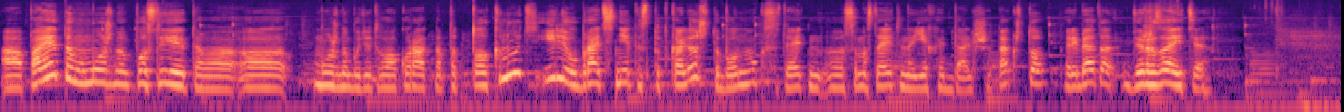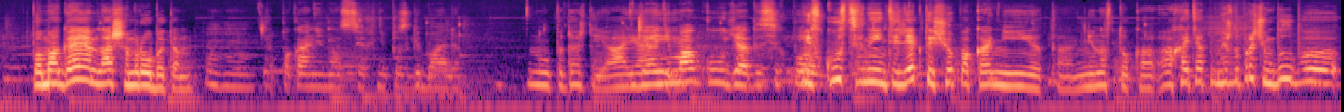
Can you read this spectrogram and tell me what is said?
А, поэтому можно после этого, а, можно будет его аккуратно подтолкнуть или убрать снег из-под колес, чтобы он мог состоятельно- э, самостоятельно ехать дальше. Так что, ребята, дерзайте. Помогаем нашим роботам. Мгм. Пока они нас всех не позгибали. Ну, подожди, а Я, не могу, я до сих пор... Искусственный интеллект еще пока не это, не настолько. А хотя, между прочим, был бы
